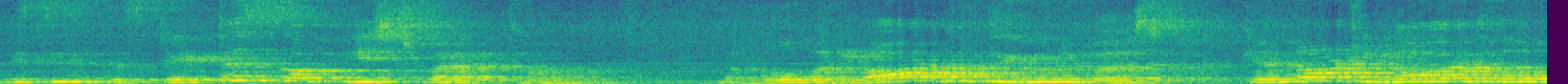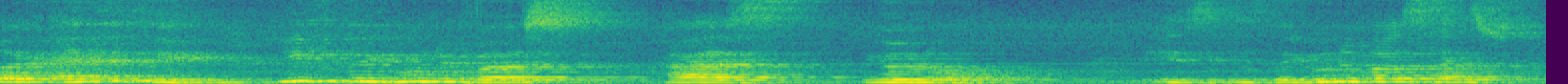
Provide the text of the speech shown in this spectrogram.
this is the status of Ishvaratvam. The overlord of the universe cannot lord over anything if the universe has, you know, is, is the universe has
